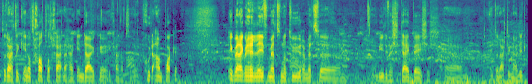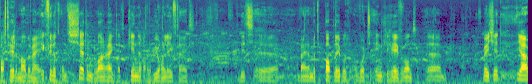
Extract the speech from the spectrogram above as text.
Toen dacht ik in dat gat, dat ga, daar ga ik induiken, ik ga dat goed aanpakken. Ik ben eigenlijk mijn hele leven met natuur en met biodiversiteit bezig. Ehm, En toen dacht ik, nou dit past helemaal bij mij. Ik vind het ontzettend belangrijk dat kinderen al op jonge leeftijd dit eh, bijna met de paplepel wordt ingegeven. Want ehm, weet je, ja,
